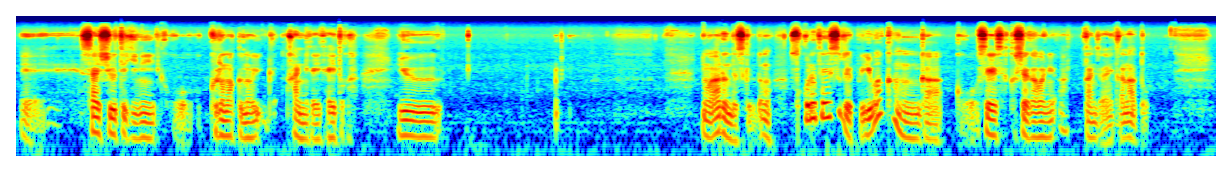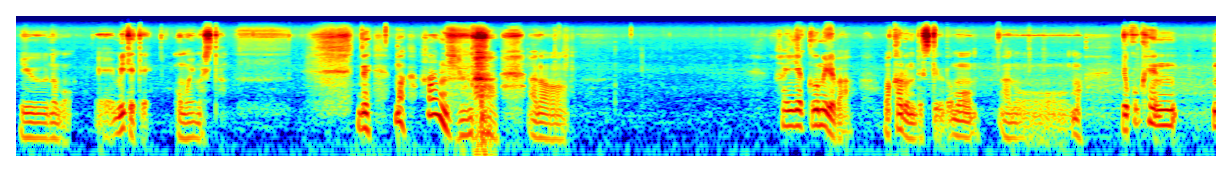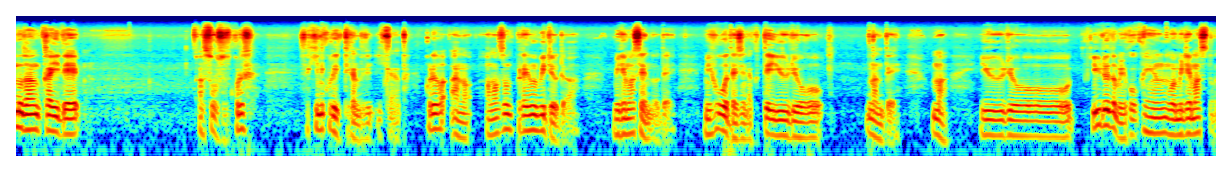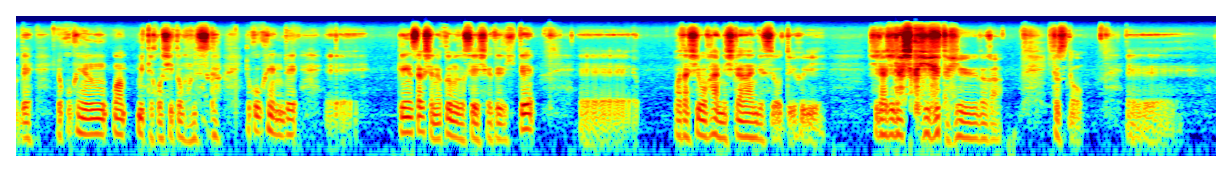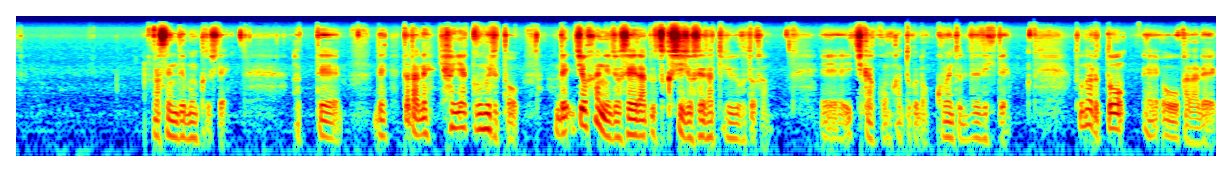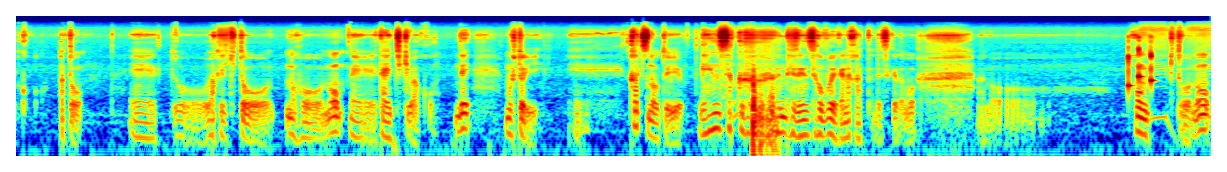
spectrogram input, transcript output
えー、最終的にこう黒幕の犯人が意外とかいうのがあるんですけれどもそこに対するやっぱ違和感がこう制作者側にあったんじゃないかなというのも、えー、見てて思いました。でまあ犯人は あの配役を見ればわかるんですけれどもあの、まあ、予告編の段階であそうそうこれ先にこれ言ってかないいけなかったこれはあの Amazon プライムビデオでは見れませんので見放題じゃなくて有料なんでまあ有料有料でも予告編を見れますので予告編は見てほしいと思うんですが 予告編で、えー、原作者の久本誠史が出てきて、えー、私も犯人知らないんですよというふうに白々しく言うというのが一つの、えー、まあ、宣伝文句としてあってでただね配役を見るとで一応犯人女性だ美しい女性だということが、えー、市川崑監督のコメントで出てきてとなると、えー、大原玲子あと,、えーと、和気祈祷の方の、えー、太一喜和子でもう一人、えー勝野という原作で全然覚えがなかったんですけども、あの、本気等の、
